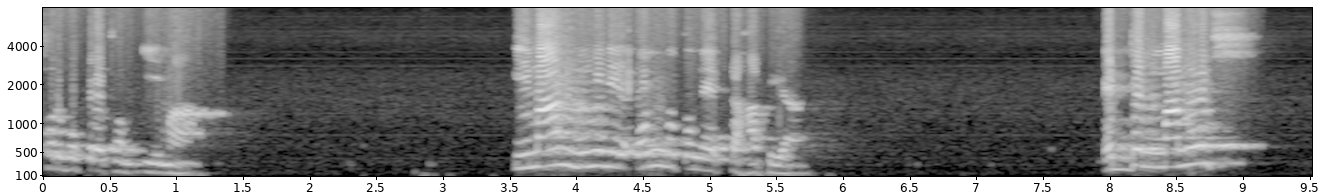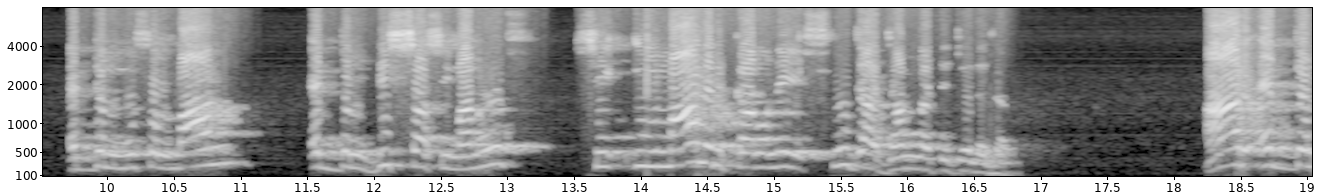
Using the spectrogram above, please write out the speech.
সর্বপ্রথম ইমান ইমান মুমিনের অন্যতম একটা হাতিয়ার। একজন মানুষ, একজন মুসলমান, একজন বিশ্বাসী মানুষ, সে ইমানের কারণে সোজা জান্নাতে চলে যাবে। আর একজন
